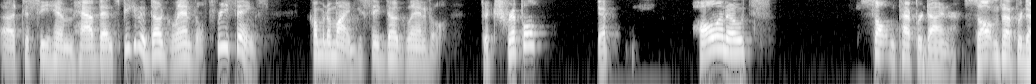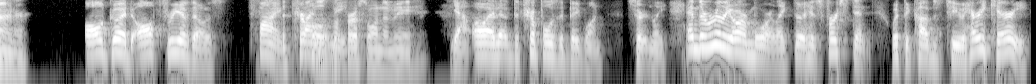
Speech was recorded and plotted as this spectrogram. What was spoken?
uh, to see him have that. And speaking of Doug Glanville, three things coming to mind. You say Doug Glanville, the triple. Yep. Hall and Oates, Salt and Pepper Diner. Salt and Pepper Diner. All good. All three of those. Fine. The triple is the first one to me. Yeah. Oh, and uh, the triple is a big one, certainly. And there really are more. Like the, his first stint with the Cubs too. Harry Caray,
